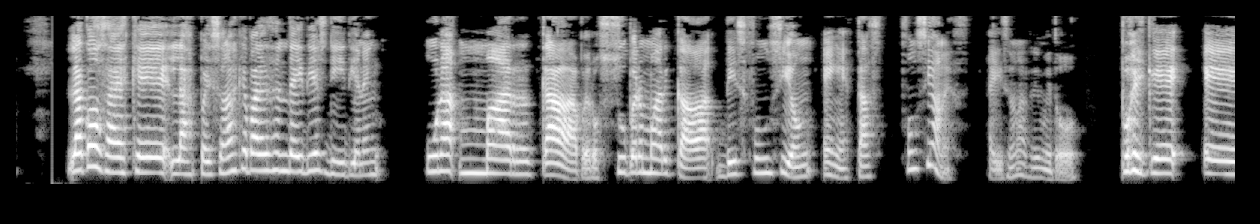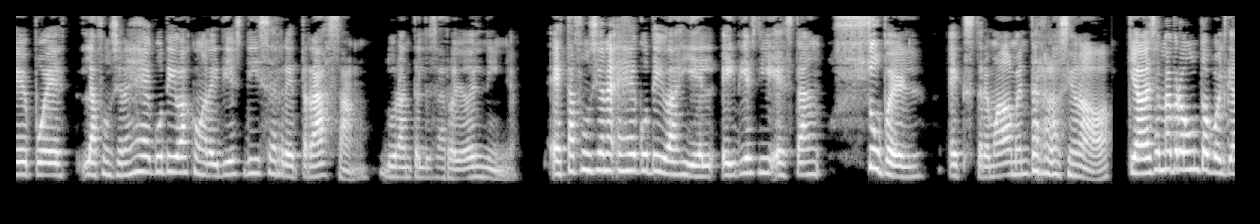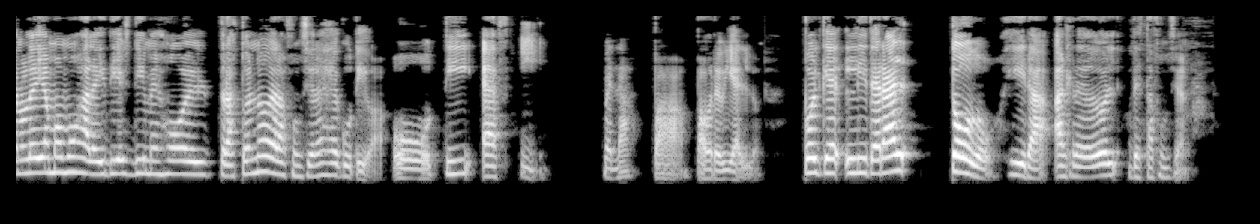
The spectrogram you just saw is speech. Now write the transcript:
La cosa es que las personas que padecen de ADHD tienen una marcada, pero súper marcada disfunción en estas funciones. Ahí se me rima y todo. Porque eh, pues las funciones ejecutivas con el ADHD se retrasan durante el desarrollo del niño. Estas funciones ejecutivas y el ADHD están súper extremadamente relacionada que a veces me pregunto por qué no le llamamos al ADHD mejor trastorno de la función ejecutiva o TFE, ¿verdad? Para abreviarlo. Porque literal todo gira alrededor de esta función.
